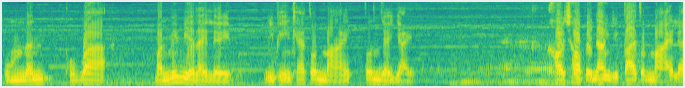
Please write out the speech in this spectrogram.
ผมนั้นพบว่ามันไม่มีอะไรเลย มีเพียงแค่ต้นไม้ต้นใหญ่ ๆ เขาชอบไปนั่งอยู่ใต้ต้นไม้และ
